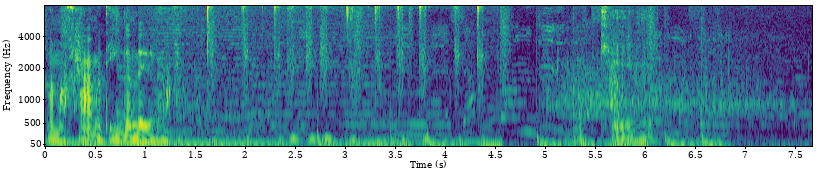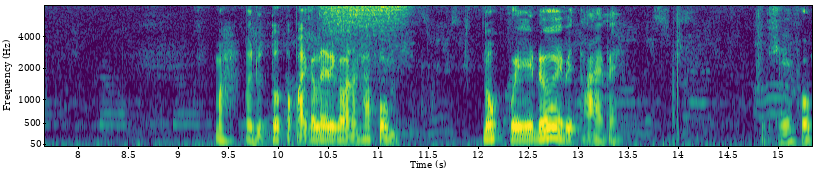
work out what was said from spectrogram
เรามาฆ่ามันทิ้งกันเลยแล้วกัน โอเค มา มาดูตัวต่อไปกันเลยดีกว่านะครับผม นกเวเนยไปตายไป โอเคผม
